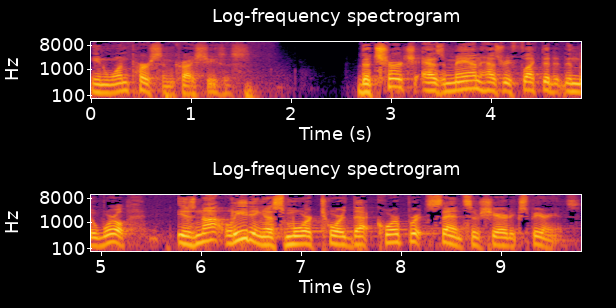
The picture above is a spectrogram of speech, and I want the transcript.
in one person, Christ Jesus. The church, as man has reflected it in the world, is not leading us more toward that corporate sense of shared experience.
